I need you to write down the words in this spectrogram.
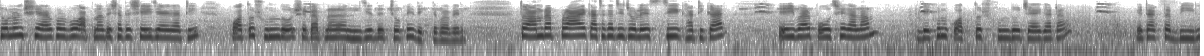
চলুন শেয়ার করব আপনাদের সাথে সেই জায়গাটি, কত সুন্দর সেটা আপনারা নিজেদের চোখেই দেখতে পাবেন। তো আমরা প্রায় কাছাকাছি চলে এসেছি ঘাটিকার, এইবার পৌঁছে গেলাম। দেখুন কত সুন্দর জায়গাটা। এটা একটা বিল।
